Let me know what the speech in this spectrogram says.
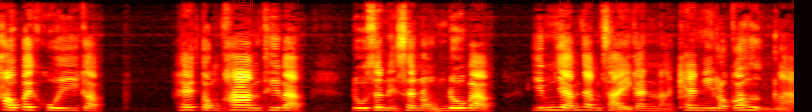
เขาไปคุยกับเพศตรงข้ามที่แบบ ดูสนิทสนมดูแบบ ยิ้มแย้มแจ่มใสกันนะแค่นี้เราก็หึงละ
